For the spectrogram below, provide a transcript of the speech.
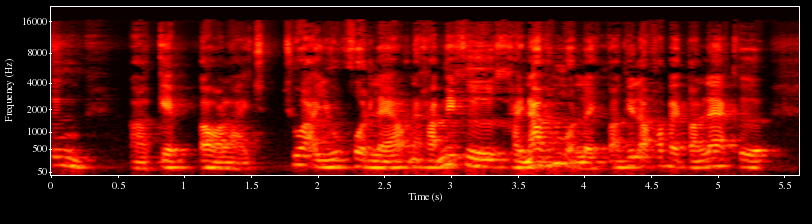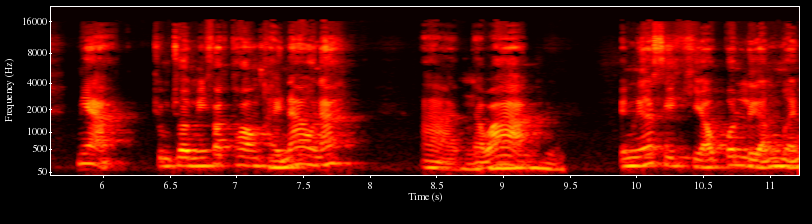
ซึ่ง เก็บต่อหลายชั่วอายุคนแล้วนะครับ นี่คือไข่เน่าทั้งหมดเลย ตอนที่เราเข้าไปตอนแรกคือ เนี่ยชุมชนมีฟักทองไข่เน่านะ อ่า แต่ว่าเป็นเนื้อสีเขียวปนเหลืองเหมือน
